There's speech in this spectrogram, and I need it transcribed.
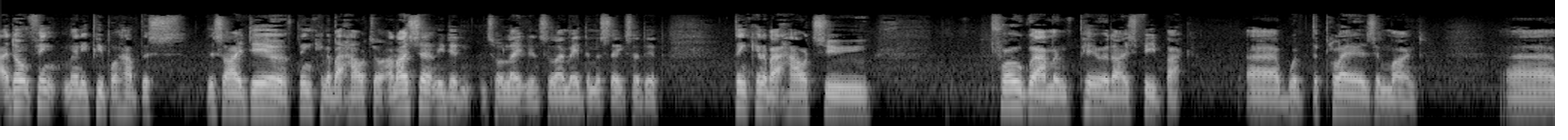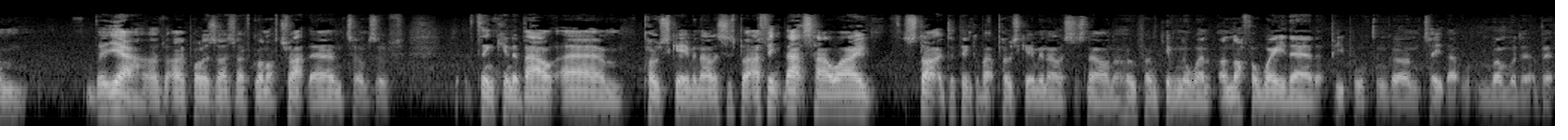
I don't think many people have this this idea of thinking about how to, and I certainly didn't until lately, until I made the mistakes I did, thinking about how to program and periodize feedback uh, with the players in mind. Um, but yeah, I, I apologise if I've gone off track there in terms of thinking about um, post game analysis. But I think that's how I started to think about post game analysis now, and I hope I'm giving enough away there that people can go and take that and run with it a bit.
